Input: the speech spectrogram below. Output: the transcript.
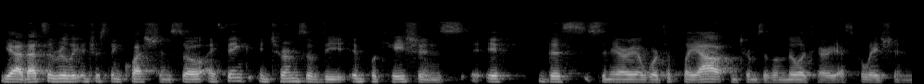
Yeah, that's a really interesting question. So I think in terms of the implications, if this scenario were to play out in terms of a military escalation,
